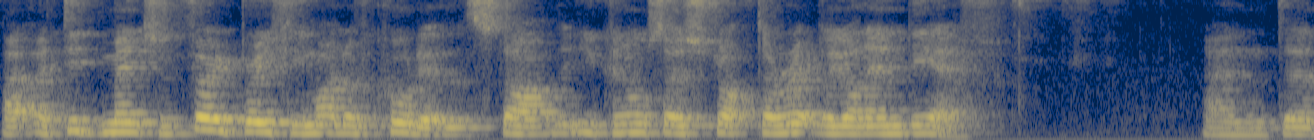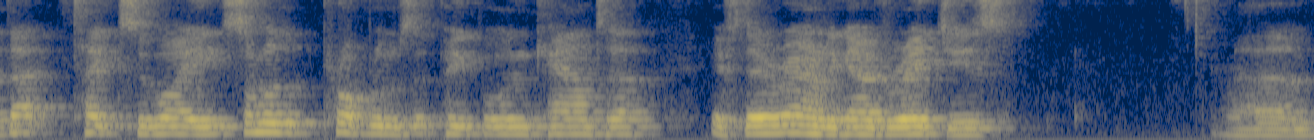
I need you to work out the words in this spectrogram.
I, did mention very briefly, you might not have called it at the start, that you can also strop directly on MDF. And uh, that takes away some of the problems that people encounter if they're rounding over edges, um,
